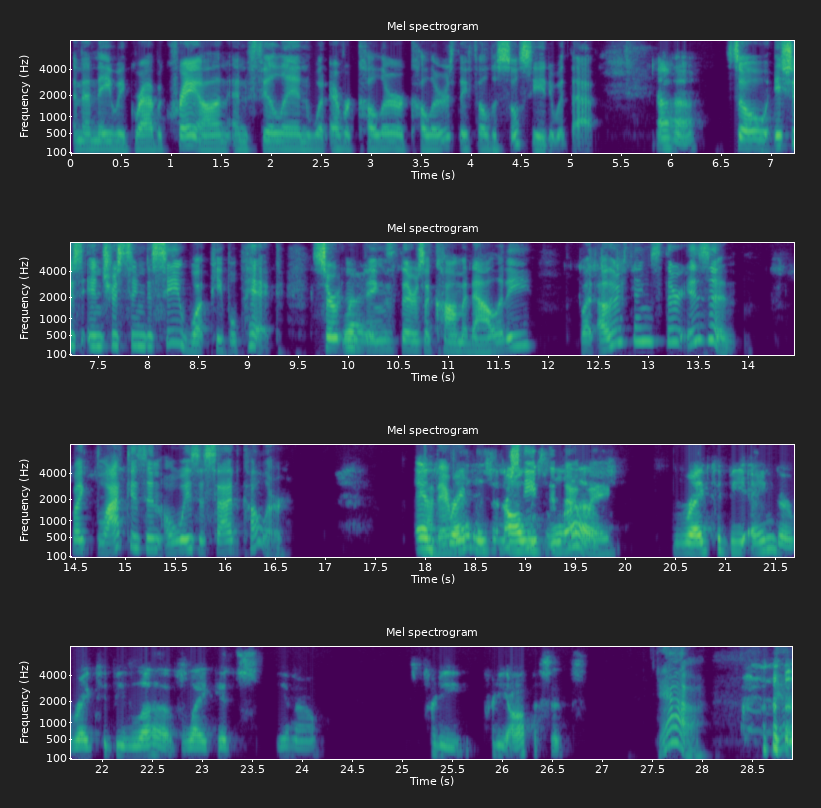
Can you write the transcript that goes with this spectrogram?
and then they would grab a crayon and fill in whatever color or colors they felt associated with that. Uh huh. So it's just interesting to see what people pick. Certain right. things there's a commonality, but other things there isn't. Like black isn't always a sad color. And red isn't always love. red could be anger, red could be love. Like it's, you know, it's pretty pretty opposites. Yeah. Yeah.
